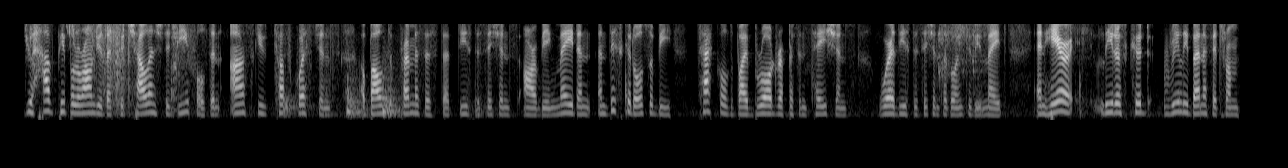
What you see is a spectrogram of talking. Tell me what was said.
you have people around you that could challenge the default and ask you tough questions about the premises that these decisions are being made. And and this could also be tackled by broad representations where these decisions are going to be made. And here, leaders could really benefit from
